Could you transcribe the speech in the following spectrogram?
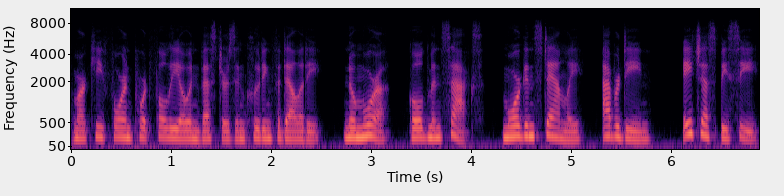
Marquee foreign portfolio investors including Fidelity, Nomura, Goldman Sachs, Morgan Stanley, Aberdeen, HSBC,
